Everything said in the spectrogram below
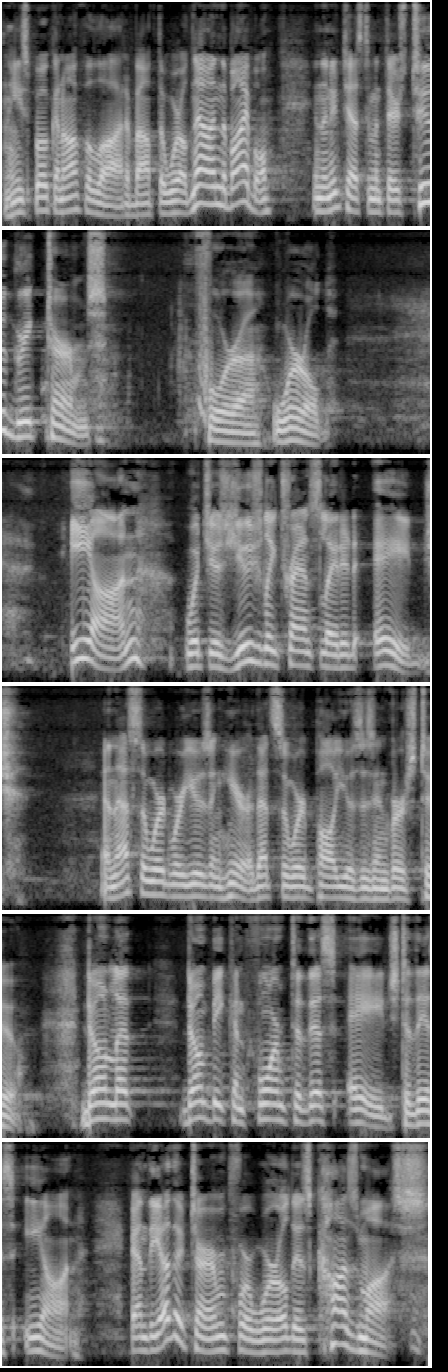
And he spoke an awful lot about the world. Now, in the Bible, in the New Testament, there's two Greek terms for uh, world. Eon, which is usually translated age. And that's the word we're using here. That's the word Paul uses in verse 2. Don't let, don't be conformed to this age, to this eon. And the other term for world is cosmos.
